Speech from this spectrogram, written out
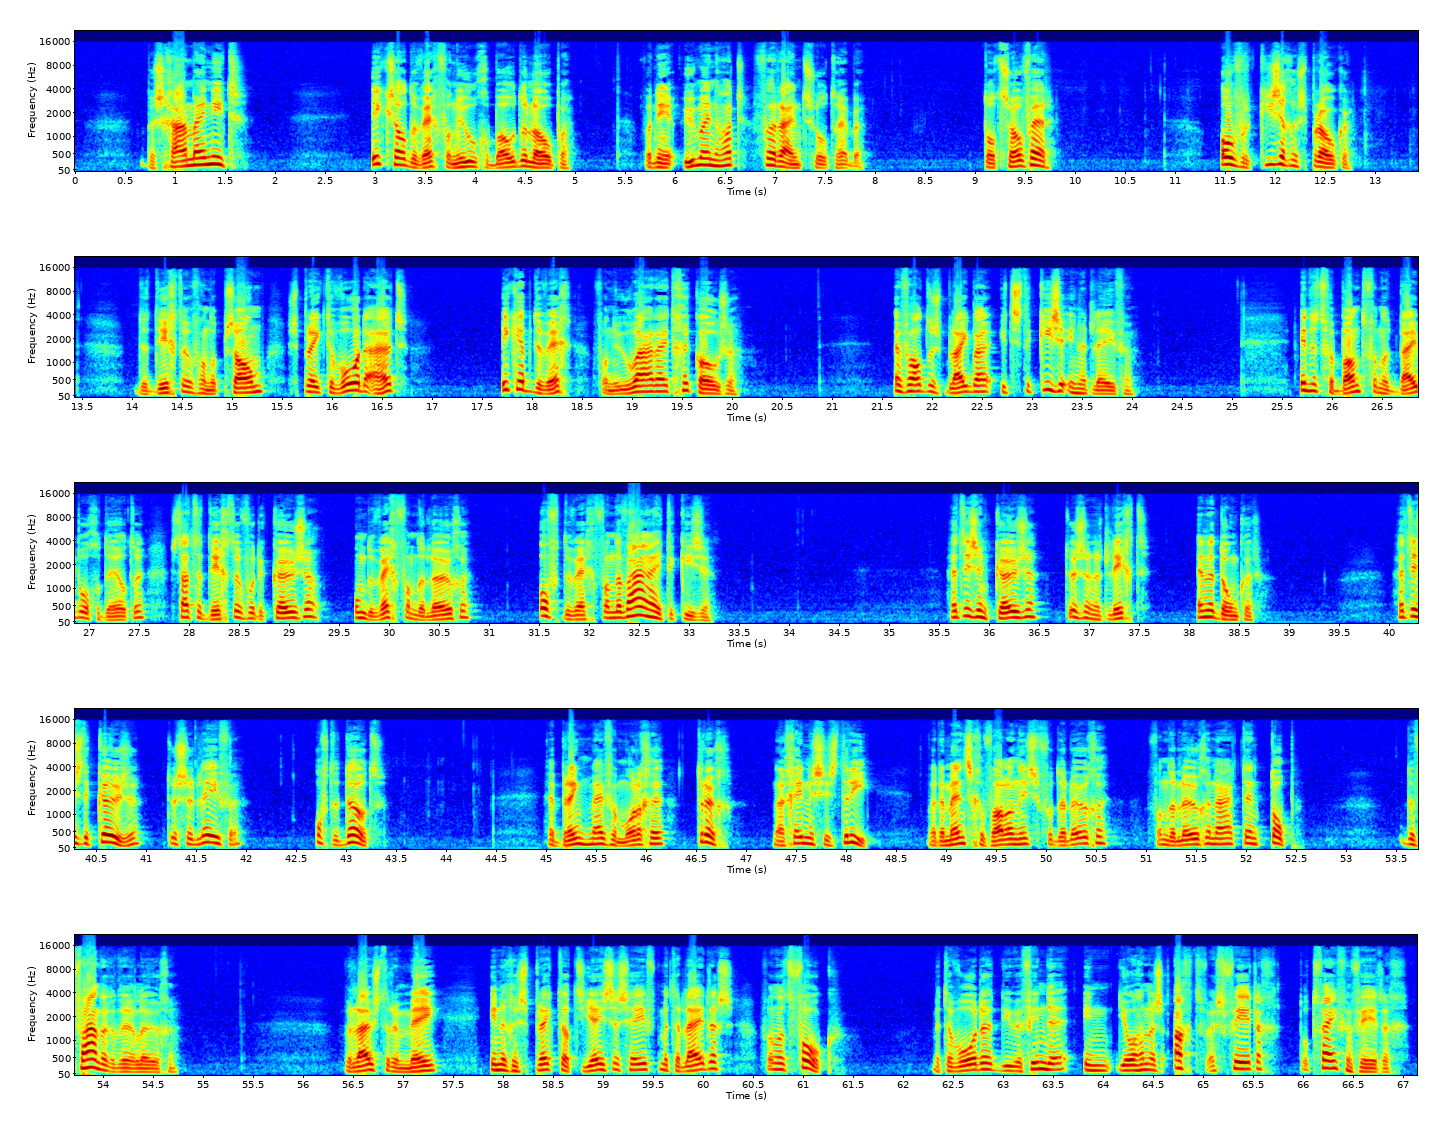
beschaam mij niet. Ik zal de weg van uw geboden lopen, wanneer u mijn hart verruimd zult hebben. Tot zover. Over kiezen gesproken. De dichter van de psalm spreekt de woorden uit: Ik heb de weg van uw waarheid gekozen. Er valt dus blijkbaar iets te kiezen in het leven. In het verband van het Bijbelgedeelte staat de dichter voor de keuze om de weg van de leugen of de weg van de waarheid te kiezen. Het is een keuze tussen het licht en het donker. Het is de keuze tussen leven of de dood. Het brengt mij vanmorgen terug naar Genesis 3, waar de mens gevallen is voor de leugen van de leugenaar ten top, de vader der leugen. We luisteren mee in een gesprek dat Jezus heeft met de leiders van het volk, met de woorden die we vinden in Johannes 8, vers 40 tot 45.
